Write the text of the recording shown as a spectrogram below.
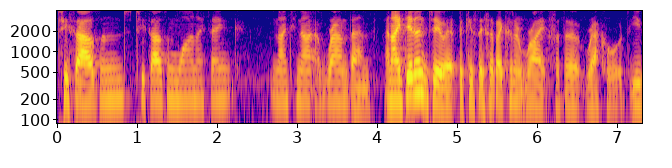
2000, 2001, I think. 99 around then. And I didn't do it because they said I couldn't write for the record. You,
